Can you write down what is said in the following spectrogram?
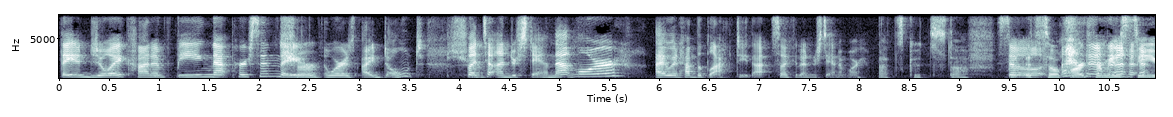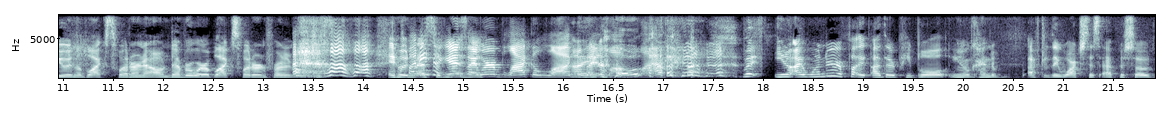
They enjoy kind of being that person. They Sure. whereas I don't. Sure. But to understand that more. I would have the black do that so I could understand it more. That's good stuff. So- but it's so hard for me to see you in the black sweater now. Never wear a black sweater in front of me. It, just, it would Funny mess with my is, I wear black a lot because I I, love black. But you know, I wonder if like, other people, you know, kind of after they watch this episode,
